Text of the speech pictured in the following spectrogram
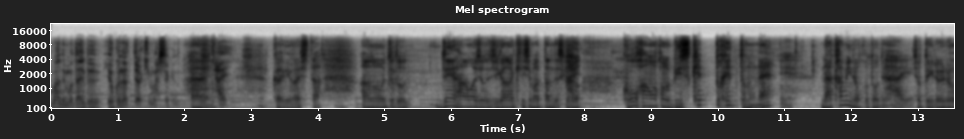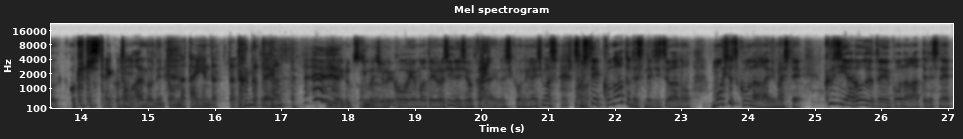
まあでもだいぶ良くなってはきましたけど。はい、はい、分かりました。あのちょっと前半はちょっと時間が来てしまったんですけど、はい、後半はこのビスケットヘッドのね、ええ。中身のことでちょっといろいろお聞きしたいこともあるので、どんな大変だったどんな大変いろいろ聞きましょう後編またよろしいでしょうか、はい、よろしくお願いします。そしてこの後ですね実はあのもう一つコーナーがありまして「9時やろうぜ」というコーナーがあってですね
